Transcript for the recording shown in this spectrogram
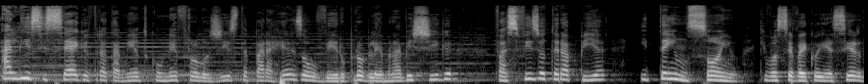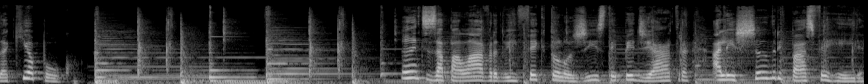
Alice segue o tratamento com o nefrologista para resolver o problema na bexiga, faz fisioterapia e tem um sonho que você vai conhecer daqui a pouco. Antes, a palavra do infectologista e pediatra Alexandre Paz Ferreira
